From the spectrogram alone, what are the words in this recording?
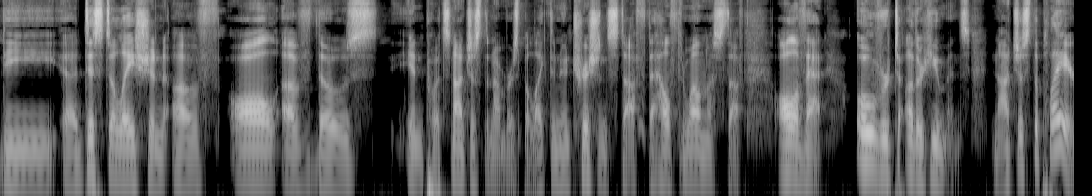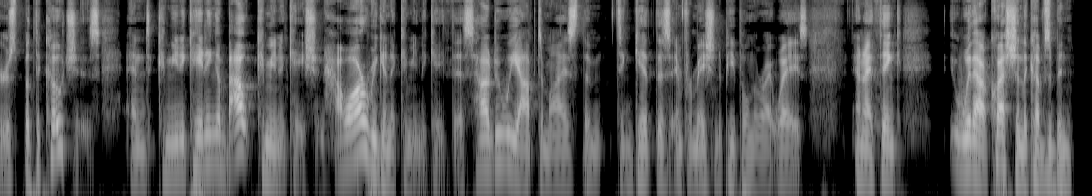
the uh, distillation of all of those inputs, not just the numbers, but like the nutrition stuff, the health and wellness stuff, all of that over to other humans, not just the players, but the coaches, and communicating about communication. How are we going to communicate this? How do we optimize them to get this information to people in the right ways? And I think, without question, the Cubs have been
